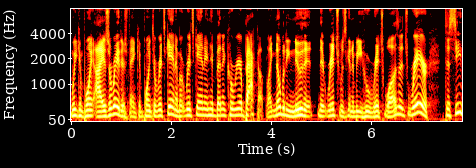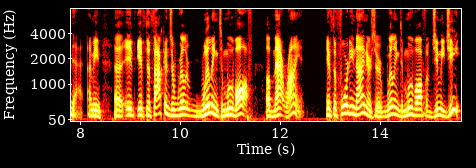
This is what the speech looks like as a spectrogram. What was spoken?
we can point. I as a Raiders fan can point to Rich Gannon, but Rich Gannon had been a career backup. Like nobody knew that that Rich was going to be who Rich was. It's rare to see that. I mean, uh, if if the Falcons are will, willing to move off of Matt Ryan, if the 49ers are willing to move off of Jimmy G,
